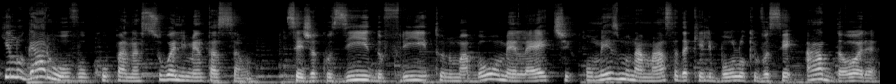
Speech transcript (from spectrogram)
Que lugar o ovo ocupa na sua alimentação? Seja cozido, frito, numa boa omelete ou mesmo na massa daquele bolo que você adora,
